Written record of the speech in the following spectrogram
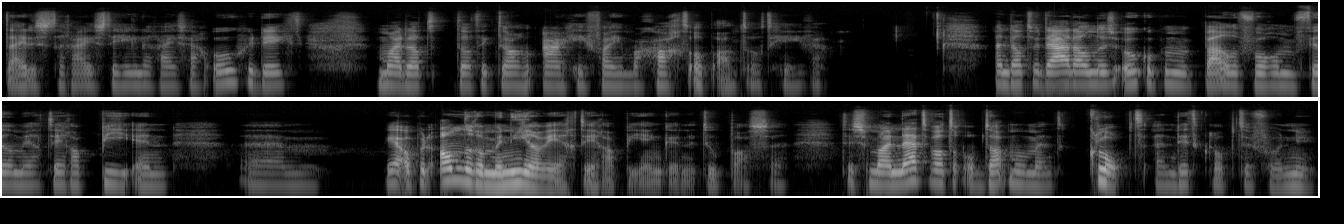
tijdens de reis, de hele reis, haar ogen dicht. Maar dat, dat ik dan aangeef van je mag hardop antwoord geven. En dat we daar dan dus ook op een bepaalde vorm veel meer therapie in. Um, ja, op een andere manier weer therapie in kunnen toepassen. Het is maar net wat er op dat moment klopt. En dit klopte voor nu.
